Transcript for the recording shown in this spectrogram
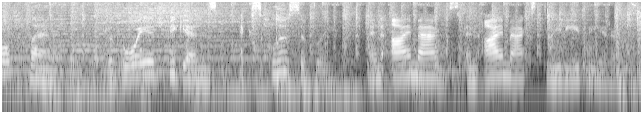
Beautiful planet. The voyage begins exclusively in IMAX and IMAX 3D theaters.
